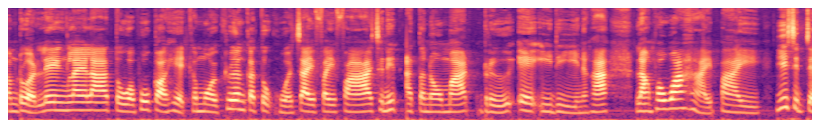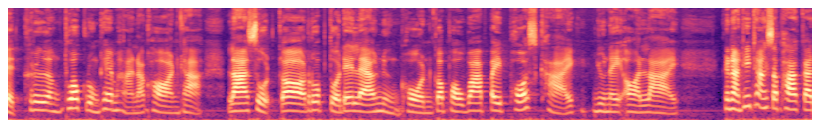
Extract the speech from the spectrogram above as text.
ตำรวจเร่งไล่ล่าตัวผู้ก่อเหตุขโมยเครื่องกระตุกหัวใจไฟฟ้า ชนิดอัตโนมัติ หรือ AED นะคะ หลังเพราะว่าหายไป 27 เครื่องทั่วกรุงเทพมหานครค่ะ ล่าสุดก็รวบตัวได้แล้ว 1 คน ก็เพราะว่าไปโพสต์ขายอยู่ในออนไลน์ ขณะที่ทางสภากา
